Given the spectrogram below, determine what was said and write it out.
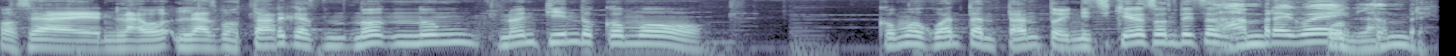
O sea, en la- las botargas. No, no, no entiendo cómo. ¿Cómo aguantan tanto? Y ni siquiera son de esas. Hambre, güey, el hambre.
